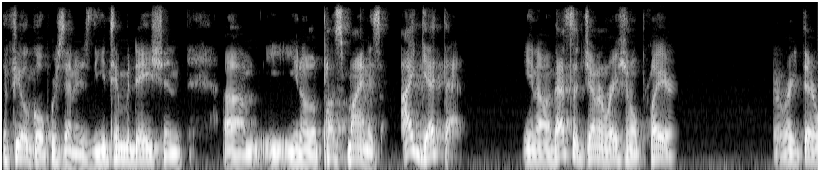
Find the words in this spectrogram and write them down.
the field goal percentage, the intimidation, um, you know, the plus minus. I get that. You know, that's a generational player right there,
